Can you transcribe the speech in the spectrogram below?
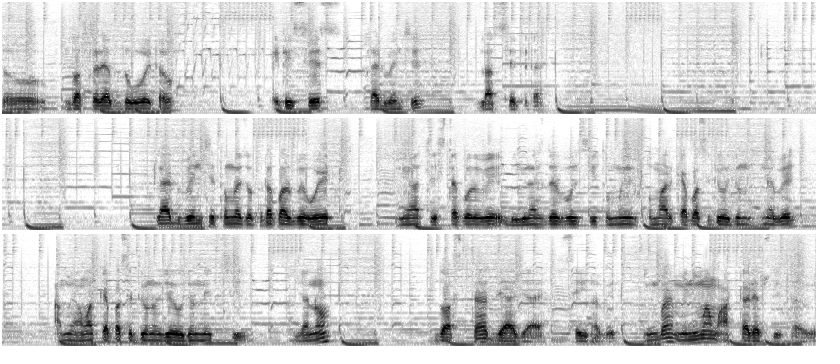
তো দশটা র্যাপ দেবো এটাও। এটাই শেষ ফ্ল্যাট বেঞ্চে লাস্ট সেট এটা। ফ্ল্যাট বেঞ্চে তোমরা যতটা পারবে ওয়েট নেওয়ার চেষ্টা করবে। বিগিনার্সদের বলছি, তুমি তোমার ক্যাপাসিটি ওজন নেবে। আমি আমার ক্যাপাসিটি অনুযায়ী ওজন নিচ্ছি, যেন দশটা দেয়া যায় সেইভাবে, কিংবা মিনিমাম আটটা রেপ দিতে হবে।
